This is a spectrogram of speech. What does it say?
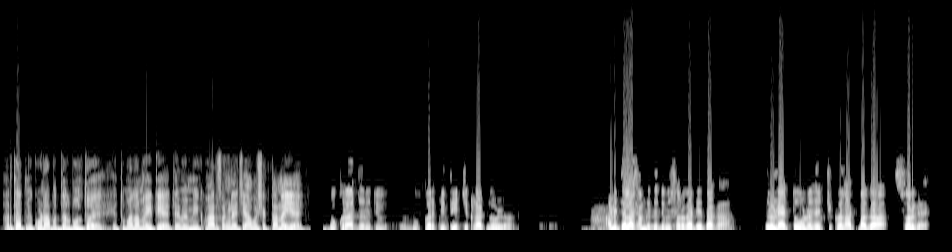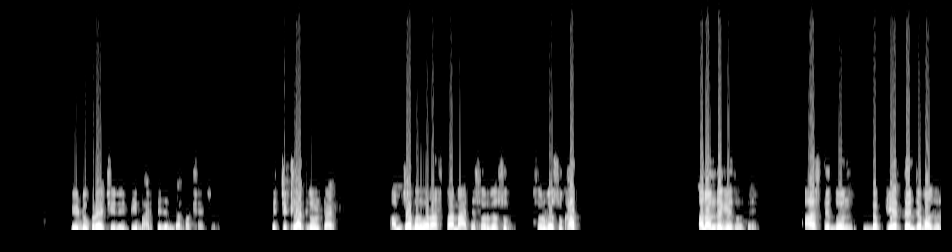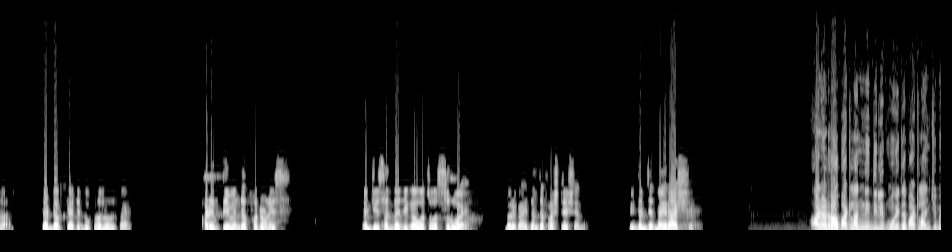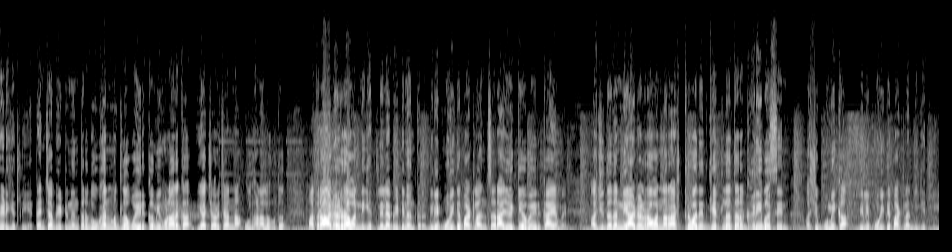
अर्थात मी कोणाबद्दल बोलतोय हे तुम्हाला माहिती आहे त्यामुळे मी फार सांगण्याची आवश्यकता नाही आहे डुकरात जरी डुक्कर किती चिखलात लोळलं. आणि त्याला सांगितलं तुम्ही स्वर्गात येता का? तरी नाही तो हे चिखल हात माझा स्वर्ग आहे. ही डुकराची नीती भारतीय जनता पक्षाची. ते चिखलात लोळतायत. आमच्या बरोबर असताना ते स्वर्गसुख स्वर्गसुखात आनंद घेत होते. आज ते दोन डबके आहेत त्यांच्या बाजूला. त्या डबक्यात ते डुकरं आहेत. आणि देवेंद्र फडणवीस यांची सध्याची का वचवत सुरू आहे. बरं काही त्यांचं फ्रस्ट्रेशन आहे. हे त्यांचे नैराश्य आहे. आढळराव पाटलांनी दिलीप मोहिते पाटलांची भेट घेतली आहे. त्यांच्या भेटीनंतर दोघांमधलं वैर कमी होणार का या चर्चांना उधाण आलं होतं. मात्र आढळरावांनी घेतलेल्या भेटीनंतर दिलीप मोहिते पाटलांचं राजकीय वैर कायम आहे. अजितदादांनी आढळरावांना राष्ट्रवादीत घेतलं तर घरी बसेन अशी भूमिका दिलीप मोहिते पाटलांनी घेतली आहे.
